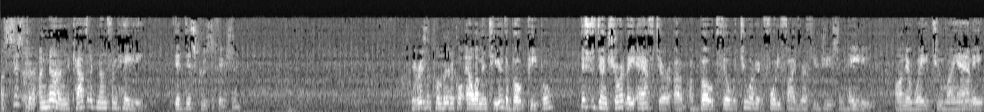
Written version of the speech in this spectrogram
A sister, a nun, a Catholic nun from Haiti, did this crucifixion. There is a political element here, the boat people. This was done shortly after a, a boat filled with 245 refugees from Haiti on their way to Miami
